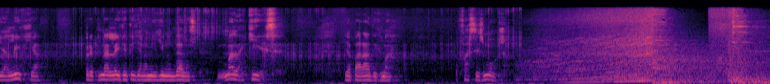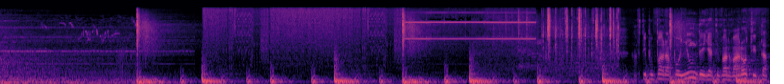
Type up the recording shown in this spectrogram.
Η αλήθεια πρέπει να λέγεται για να μην γίνονται άλλες μαλακίες. Για παράδειγμα, ο φασισμός. Αυτοί που παραπονιούνται για τη βαρβαρότητα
